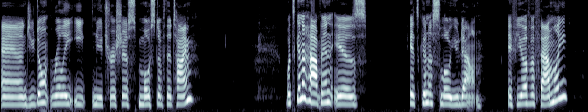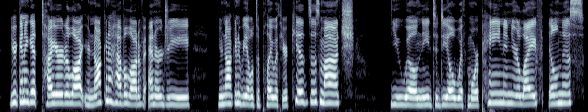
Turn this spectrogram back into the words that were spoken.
and you don't really eat nutritious most of the time, what's going to happen is it's going to slow you down. If you have a family, you're going to get tired a lot. You're not going to have a lot of energy. You're not going to be able to play with your kids as much. You will need to deal with more pain in your life, illness,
